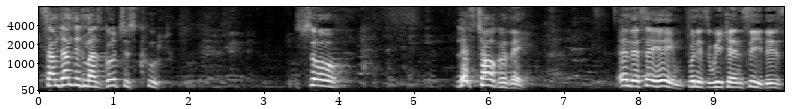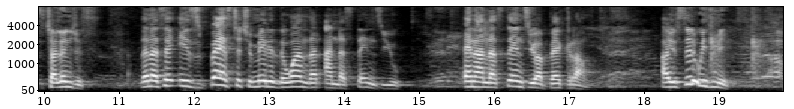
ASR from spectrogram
Sometimes it must go to school. So let's talk there. And they say, hey, Funis, we can see these challenges. Then I say, it's best to marry the one that understands you and understands your background. Are you still with me? Uh,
